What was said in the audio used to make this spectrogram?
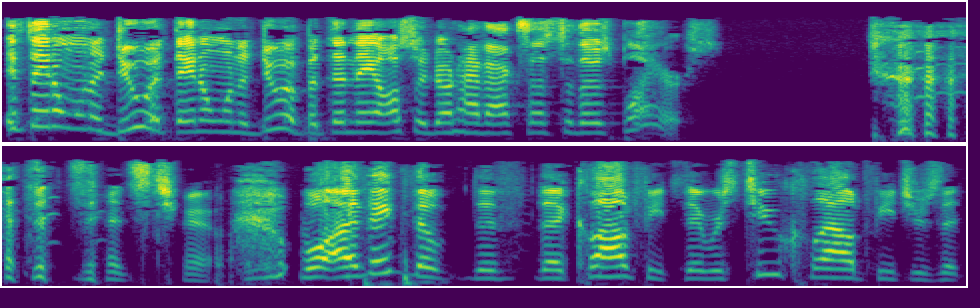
If they don't want to do it, they don't want to do it, but then they also don't have access to those players. that's, true. Well, I think the, the the cloud feature there was two cloud features that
